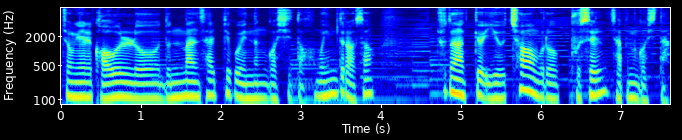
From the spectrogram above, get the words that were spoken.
종일 거울로 눈만 살피고 있는 것이 너무 힘들어서 초등학교 이후 처음으로 붓을 잡은 것이다.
